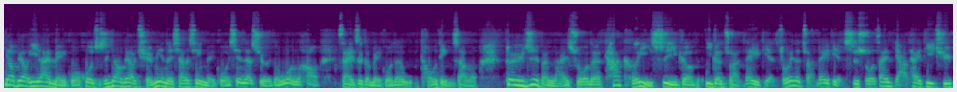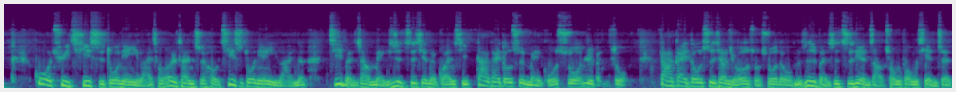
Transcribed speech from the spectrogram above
要不要依赖美国，或者是要不要全面的相信美国？现在是有一个问号在这个美国的头顶上哦。对于日本来说呢，它可以是一个一个转捩点。所谓的转捩点是说，在亚太地区过去七十多年以来，从二战之后七十多年以来呢，基本上美美日之间的关系大概都是美国说日本做，大概都是像九二所说的，我们日本是支店长冲锋陷阵。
